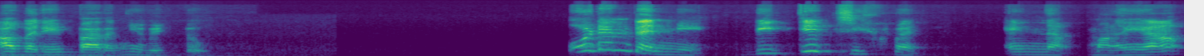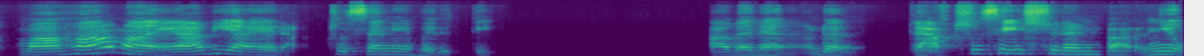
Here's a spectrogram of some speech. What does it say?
അവരെ പറഞ്ഞു വിട്ടു ഉടൻ തന്നെ വിദ്യജിഹ്വൻ എന്ന മായാ മഹാമായാവിയായ രാക്ഷസനെ വരുത്തി. അവനോട് രാക്ഷസേശ്വരൻ പറഞ്ഞു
